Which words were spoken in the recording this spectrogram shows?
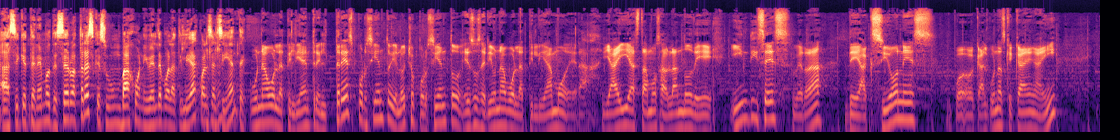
Así que tenemos de 0 a 3, que es un bajo nivel de volatilidad. ¿Cuál es el siguiente? Una volatilidad entre el 3% y el 8%, eso sería una volatilidad moderada. Y ahí ya estamos hablando de índices, ¿verdad? De acciones, algunas que caen ahí.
